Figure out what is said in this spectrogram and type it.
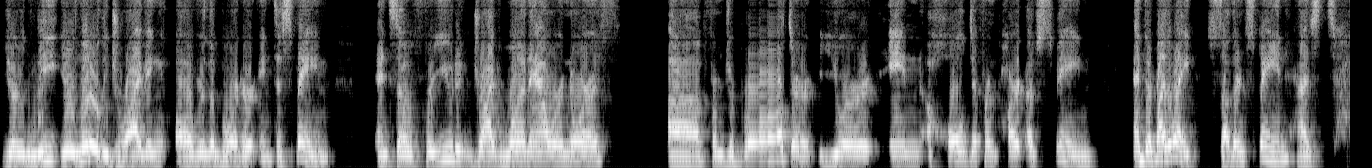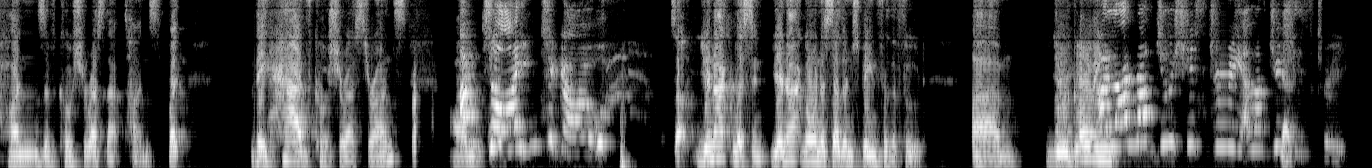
you're le- you're literally driving over the border into Spain. And so for you to drive 1 hour north uh, from Gibraltar, you're in a whole different part of Spain. And there, by the way, southern Spain has tons of kosher restaurants, not tons, but they have kosher restaurants. I'm Um, dying to go. so you're not listen. You're not going to southern Spain for the food. Um, you're going. I, I love Jewish history. I love Jewish Yes. history.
